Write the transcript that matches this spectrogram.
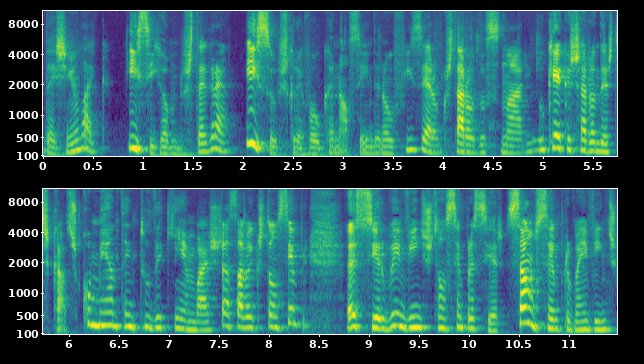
deixem o like. E sigam-me no Instagram. E subscrevam o canal se ainda não o fizeram. Gostaram do cenário? O que é que acharam destes casos? Comentem tudo aqui em baixo. Já sabem que estão sempre a ser bem-vindos, estão sempre a ser, são sempre bem-vindos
